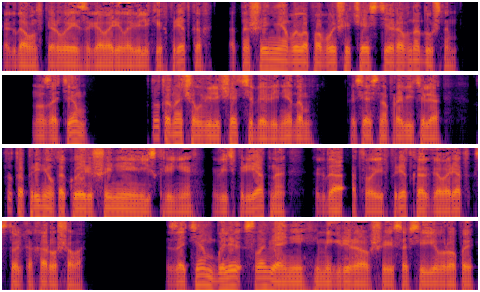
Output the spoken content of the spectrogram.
Когда он впервые заговорил о великих предках, отношение было по большей части равнодушным, но затем кто-то начал величать себя Венедом, косясь на правителя, кто-то принял такое решение искренне, ведь приятно, когда о твоих предках говорят столько хорошего. Затем были славяне, эмигрировавшие со всей Европы,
